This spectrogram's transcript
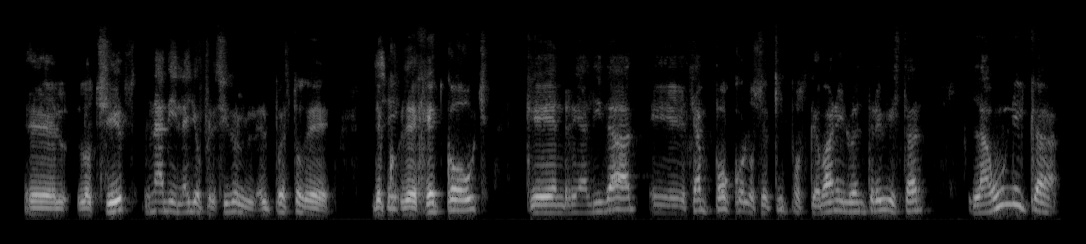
los Chiefs, nadie le haya ofrecido el, puesto de, head coach, que en realidad eh, sean pocos los equipos que van y lo entrevistan. La única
